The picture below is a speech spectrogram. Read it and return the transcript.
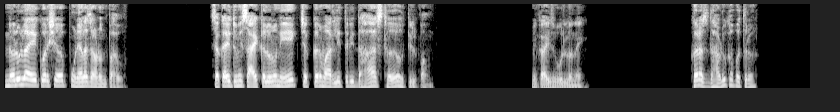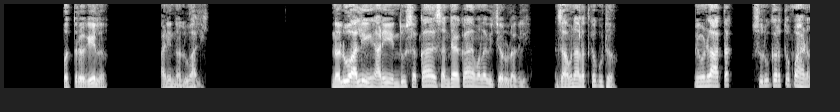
नलूला एक वर्ष पुण्याला जाणून पाहू. सकाळी तुम्ही सायकलवरून एक चक्कर मारली तरी दहा स्थळं होतील पाहून. मी काहीच बोललो नाही. खरंच धाडू का पत्र? पत्र गेलं आणि नलू आली. नलू आली आणि इंदू सकाळ संध्याकाळ मला विचारू लागली. जाऊन आलात का कुठं? मी म्हणलं आता सुरू करतो पाहणं.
